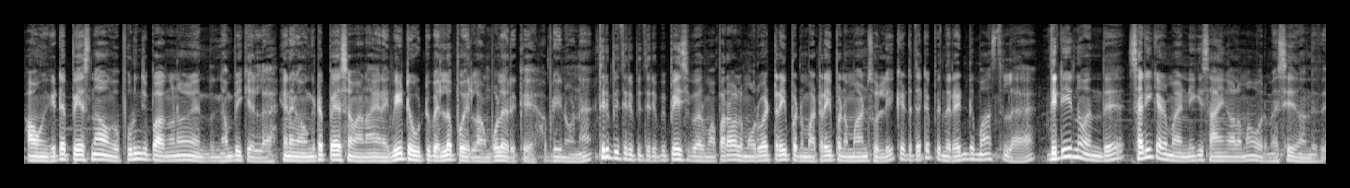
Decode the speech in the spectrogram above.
அவங்க கிட்ட பேசினா அவங்க புரிஞ்சுப்பாங்கன்னு எனக்கு நம்பிக்கை இல்லை. எனக்கு அவங்க கிட்ட பேச வேணாம். எனக்கு வீட்டை விட்டு வெளில போயிடலாம் போல இருக்கு அப்படின்னு திருப்பி திருப்பி திருப்பி பேசி பாருமா பரவாயில்ல ஒரு ட்ரை பண்ணுமா ட்ரை பண்ணுமான்னு சொல்லி கிட்டத்தட்ட இப்போ இந்த ரெண்டு மாசத்துல திடீர்னு வந்து சனிக்கிழமை அன்னைக்கு சாயங்காலமா ஒரு மெசேஜ் வந்தது.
